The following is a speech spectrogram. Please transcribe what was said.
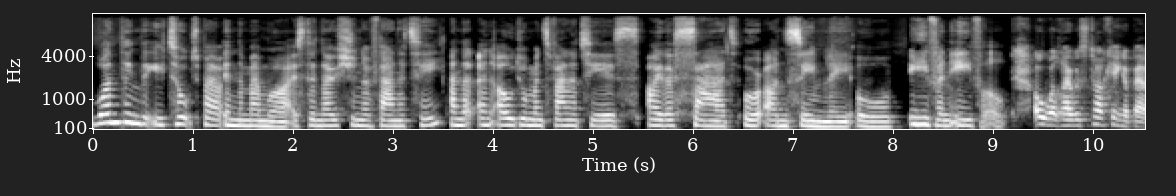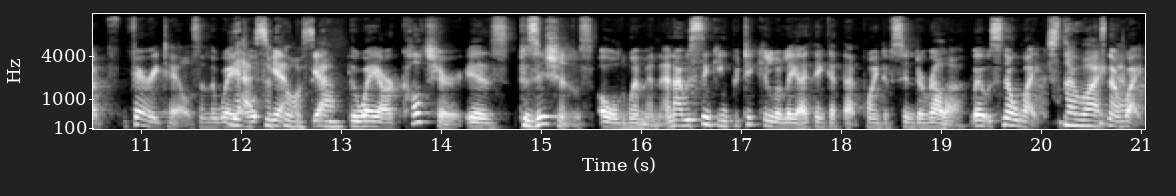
One thing that you talked about in the memoir is the notion of vanity, and that an old woman's vanity is either sad or unseemly or even evil. Oh, well, I was talking about fairy tales and the way, yes, of yeah, course, yeah, yeah, the way our culture is positions old women. And I was thinking particularly, I think, at that point of Cinderella. It was Snow White. Snow White. Snow yeah. White,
